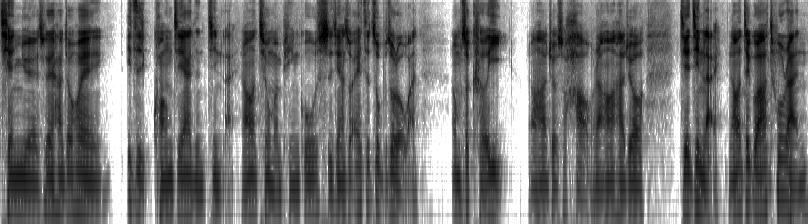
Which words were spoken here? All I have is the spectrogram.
签约，所以他就会一直狂接案子进来，然后请我们评估时间，说，哎，这做不做得完？那我们说可以，然后他就说好，然后他就接进来，然后结果他突然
